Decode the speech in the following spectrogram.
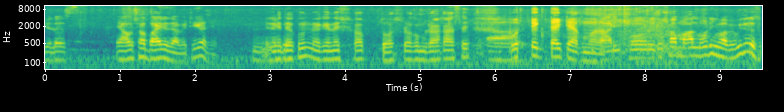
গেলেস আম সব বাইরে যাবে ঠিক আছে? এই দেখুন। এখানে সব দশ রকম রাখা আছে। প্রত্যেকটাই ট্যাগ মারা। গাড়ি ফোর এটা সব মাল লোডিং হবে বুঝতে পেরেছ?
